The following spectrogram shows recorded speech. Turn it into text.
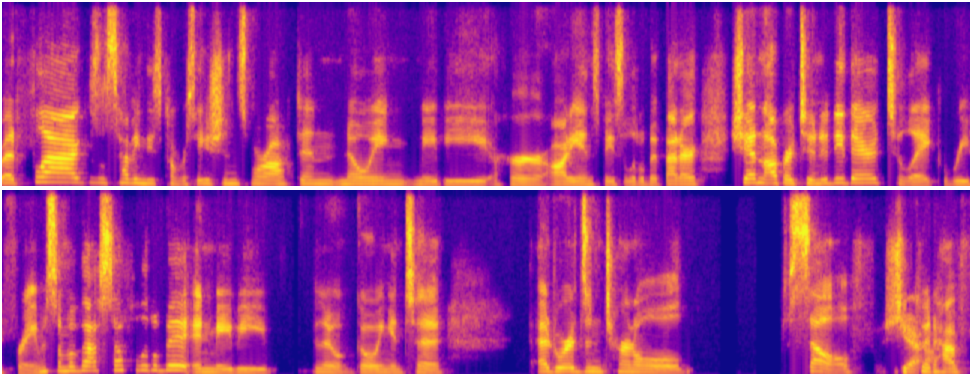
red flags us having these conversations more often knowing maybe her audience base a little bit better she had an opportunity there to like reframe some of that stuff a little bit and maybe you know going into edward's internal self she Yeah. could have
